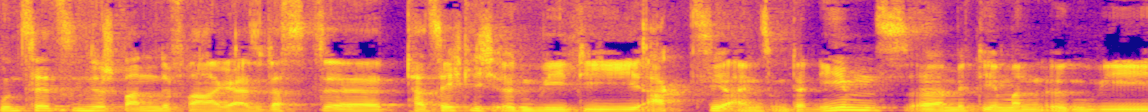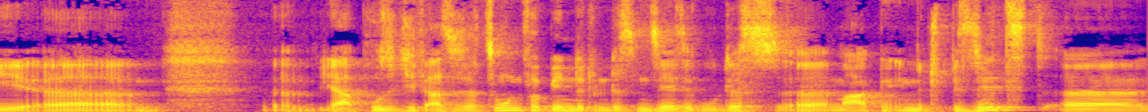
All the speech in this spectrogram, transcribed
grundsätzlich eine spannende Frage. Also dass äh, tatsächlich irgendwie die Aktie eines Unternehmens, äh, mit dem man irgendwie äh, äh, ja, positive Assoziationen verbindet und das ein sehr, sehr gutes äh, Markenimage besitzt, äh,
